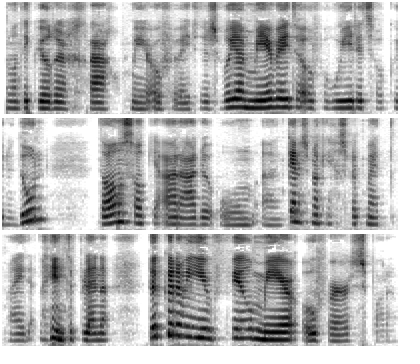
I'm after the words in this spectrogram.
Want ik wil er graag meer over weten. Dus wil jij meer weten over hoe je dit zou kunnen doen? Dan zal ik je aanraden om een kennismakinggesprek met mij in te plannen. Dan kunnen we hier veel meer over sparren.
